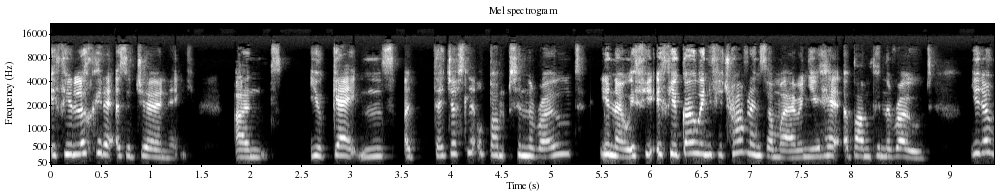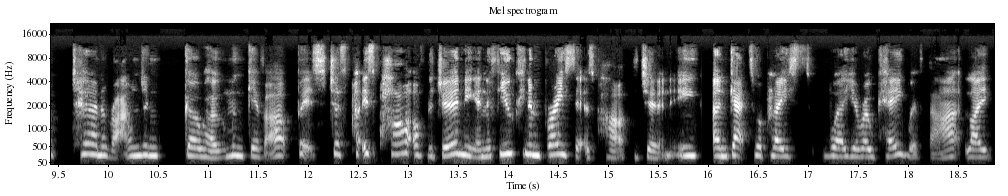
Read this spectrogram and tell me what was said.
if you look at it as a journey and your gains are they're just little bumps in the road. You know if you if you're going if you're traveling somewhere and you hit a bump in the road you don't turn around and go home and give up but it's just it's part of the journey. And if you can embrace it as part of the journey and get to a place where you're okay with that like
